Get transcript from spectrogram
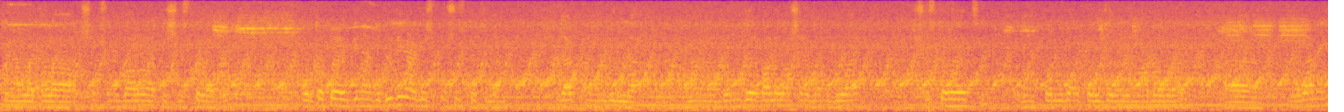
যেন আল্লাহ তালা সবসময় ভালো রাখে, সুস্থ রাখে। গত কয়েকদিন আগে, দুদিন আগে অসুস্থ ছিলাম। যাক, আলহামদুলিল্লাহ। বন্ধুদের ভালোবাসা এবং দোয়ায় সুস্থ হয়েছি এবং পরিবার পরিজনের মা বাবা নেই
